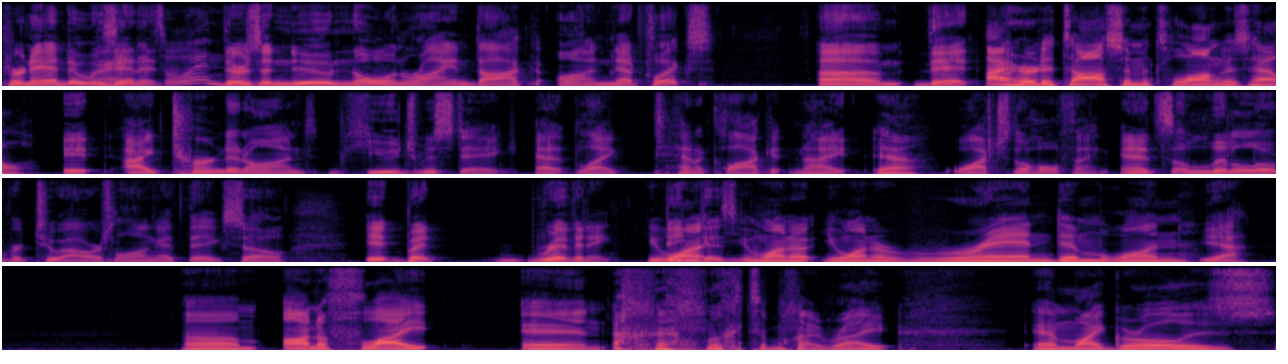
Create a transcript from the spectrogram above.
Fernando was All right, in it. a win. There's a new Nolan Ryan doc on Netflix um, that I heard it's awesome. It's long as hell. it. I turned it on. Huge mistake at like 10 o'clock at night. Yeah. watched the whole thing, and it's a little over two hours long, I think. So it, but riveting. You want you want a you want a random one yeah. um, on a flight, and I look to my right, and my girl is.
